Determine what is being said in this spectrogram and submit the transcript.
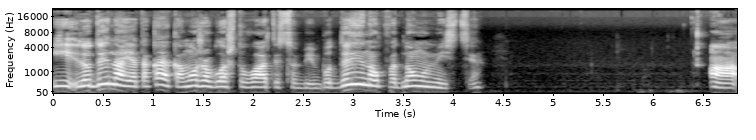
І людина я така, яка може облаштувати собі будинок в одному місці. А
